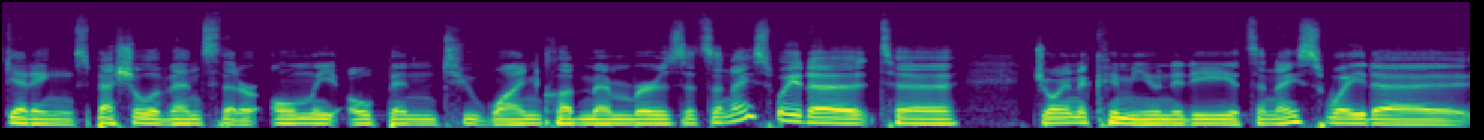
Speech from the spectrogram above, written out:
getting special events that are only open to wine club members. It's a nice way to to join a community. It's a nice way to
